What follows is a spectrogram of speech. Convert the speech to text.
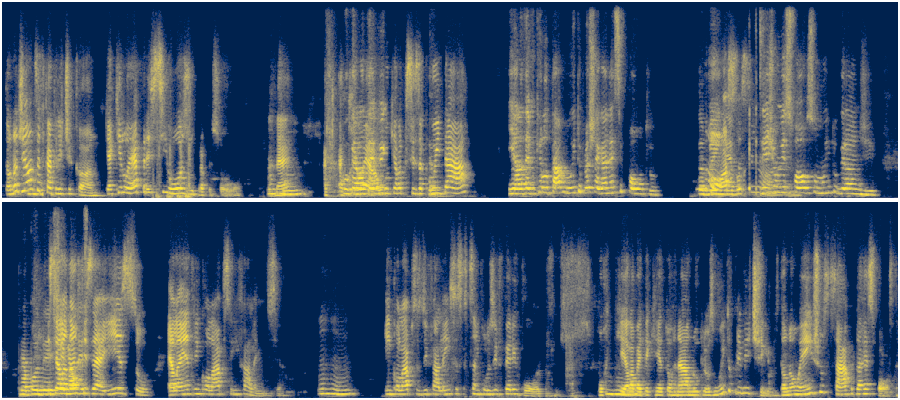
Então não adianta você ficar criticando, porque aquilo é precioso para a pessoa, né? uhum. né? Aquilo porque ela é teve... algo que ela precisa cuidar. E ela teve que lutar muito para chegar nesse ponto também, né? Nossa né? Porque exige um esforço muito grande para poder. E se ela não nesse... fizer isso, ela entra em colapso e falência. Uhum em colapsos e falências que são inclusive perigosos, porque uhum. ela vai ter que retornar a núcleos muito primitivos. Então não enche o saco da resposta.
